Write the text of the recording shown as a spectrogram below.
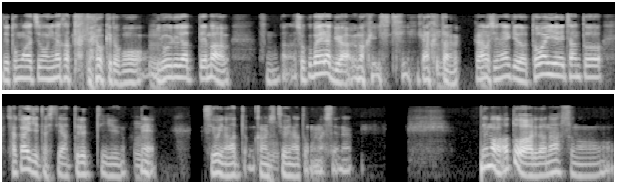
で、友達もいなかったんだろうけども、うん。いろいろやって、まあ、その職場選びはうまくいかなかったのかもしれないけど、とはいえ、ちゃんと社会人としてやってるっていうね、強いなと、彼女強いなと思いましたよね。で、まあ、あとはあれだな、その、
